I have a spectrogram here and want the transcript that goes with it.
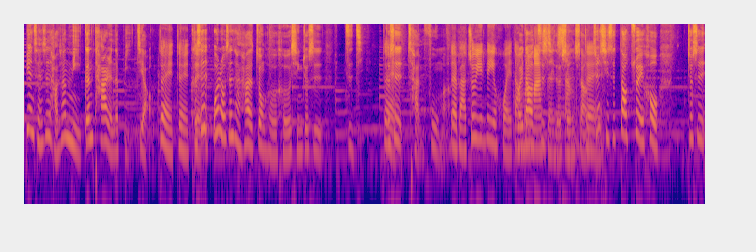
变成是好像你跟他人的比较，对对，可是温柔生产它的综合核心就是自己，对就是产妇嘛，对，把注意力回到回到自己的身上，对，就其实到最后就是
